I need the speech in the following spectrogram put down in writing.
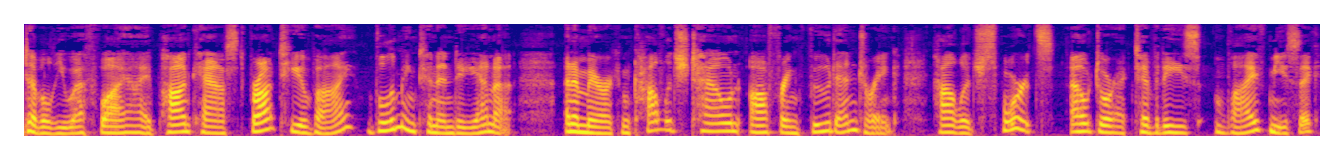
WFYI podcast brought to you by Bloomington, Indiana, an American college town offering food and drink, college sports, outdoor activities, live music,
